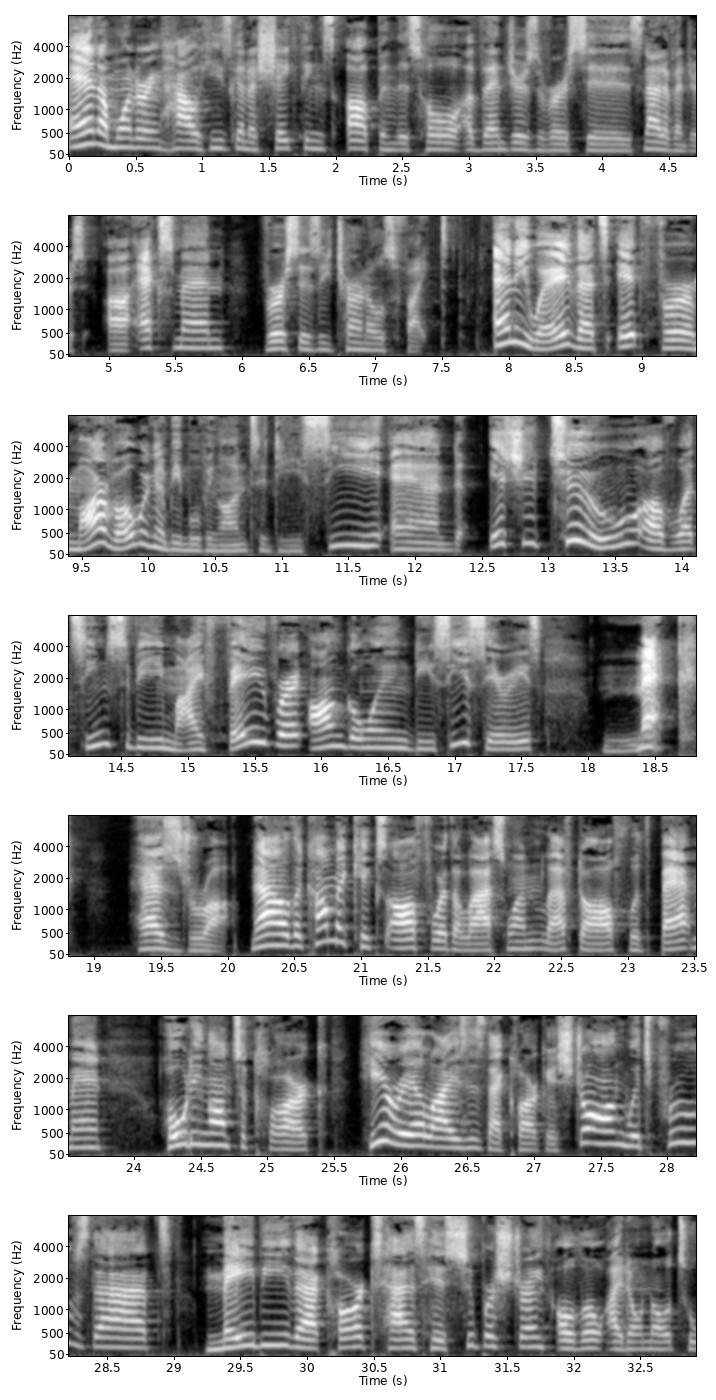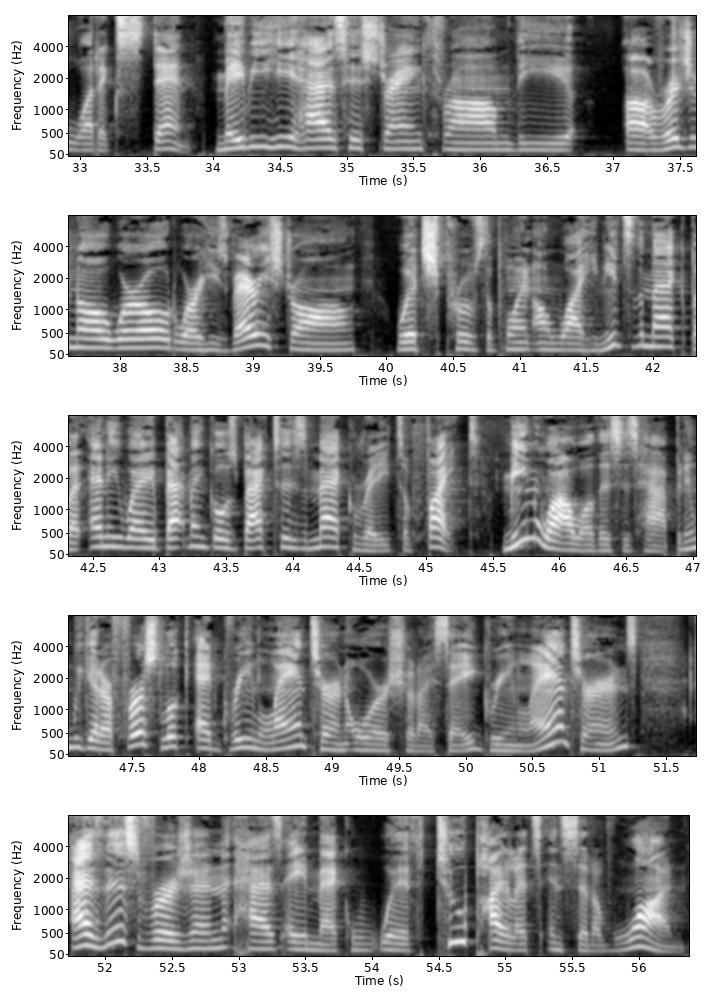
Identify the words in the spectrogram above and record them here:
And I'm wondering how he's going to shake things up in this whole Avengers versus, not Avengers, uh, X Men versus Eternals fight. Anyway, that's it for Marvel. We're going to be moving on to DC and issue two of what seems to be my favorite ongoing DC series, Mech, has dropped. Now, the comic kicks off where the last one left off with Batman holding on to Clark. He realizes that Clark is strong, which proves that maybe that Clark has his super strength, although I don't know to what extent. Maybe he has his strength from the original world where he's very strong, which proves the point on why he needs the mech. But anyway, Batman goes back to his mech ready to fight. Meanwhile, while this is happening, we get our first look at Green Lantern, or should I say, Green Lanterns, as this version has a mech with two pilots instead of one.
